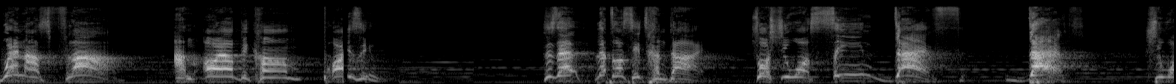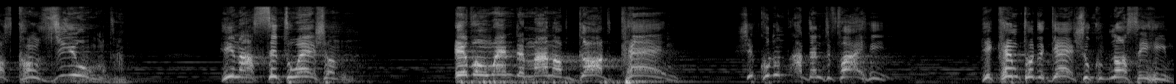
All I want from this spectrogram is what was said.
when has flour and oil become poison? She said, Let us eat and die. So she was seeing death. Death. She was consumed in a situation. Even when the man of God came, she couldn't identify him. He came to the gate, she could not see him.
